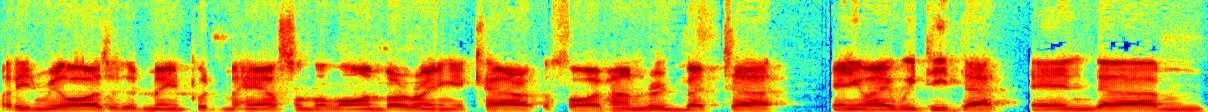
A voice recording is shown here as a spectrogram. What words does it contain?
I didn't realise it would mean putting my house on the line by renting a car at the 500. But uh, anyway, we did that, and um,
